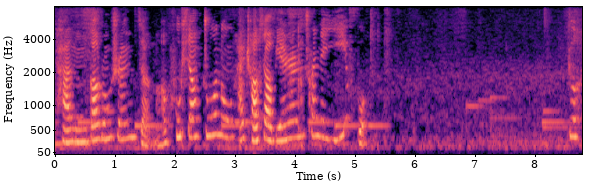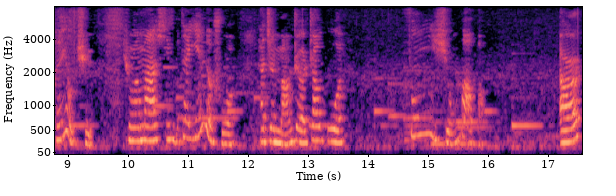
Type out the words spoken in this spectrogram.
他们高中生怎么互相捉弄，还嘲笑别人穿的衣服，这很有趣。熊妈妈心不在焉地说：“她正忙着照顾蜂蜜熊宝宝，而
